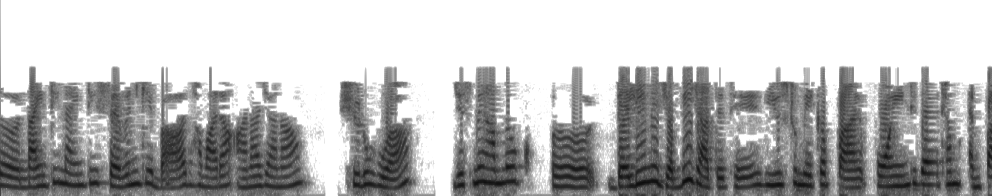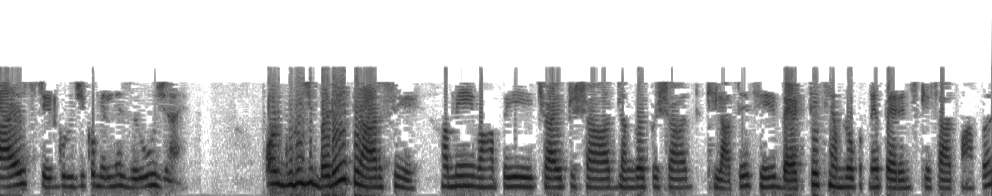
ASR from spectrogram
1997 के बाद हमारा आना जाना शुरू हुआ, जिसमें हम लोग दिल्ली में जब भी जाते थे used to make a point that हम एम्पायर स्टेट गुरुजी को मिलने ज़रूर जाएँ। और गुरुजी बड़े प्यार से हमें वहाँ पे चाय प्रसाद, लंगर प्रसाद खिलाते थे, बैठते थे हम लोग अपने पेरेंट्स के साथ वहाँ पर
